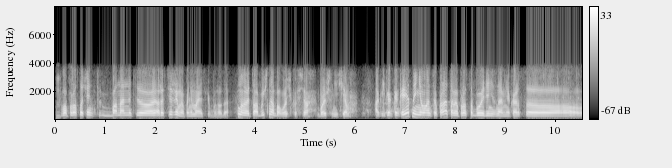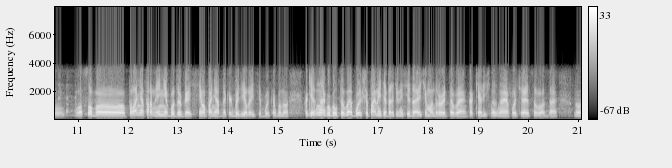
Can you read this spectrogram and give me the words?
Вопрос очень банально растяжимый, понимаете, как бы, ну да. Ну, это обычная оболочка, все, больше ничем. А конкретные нюансы вкратце вы просто будете, не знаю, мне кажется, особо в плане оформления будет система понятно, как бы делаете будет, как бы, ну, как я знаю, Google TV больше памяти оперативной съедает, чем Android TV, как я лично знаю, получается, вот, да. Ну,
